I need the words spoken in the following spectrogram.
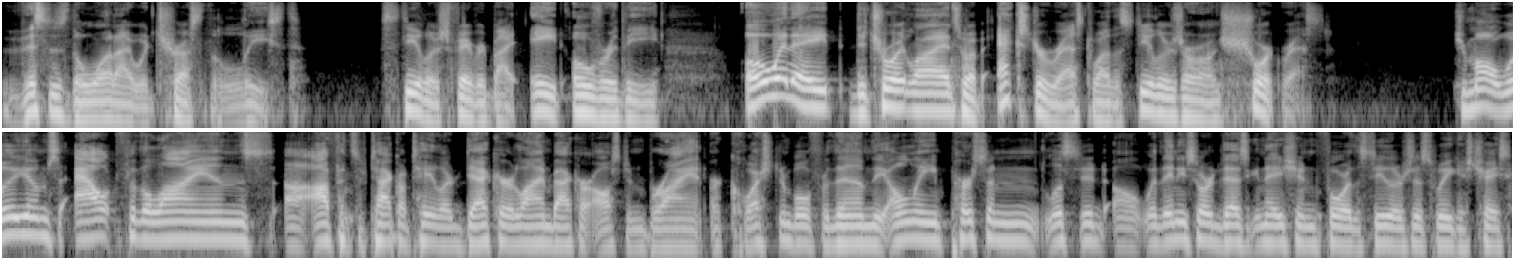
this is the one I would trust the least. Steelers favored by eight over the 0 and 8 Detroit Lions, who have extra rest, while the Steelers are on short rest. Jamaal Williams out for the Lions. Uh, offensive tackle Taylor Decker, linebacker Austin Bryant are questionable for them. The only person listed uh, with any sort of designation for the Steelers this week is Chase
